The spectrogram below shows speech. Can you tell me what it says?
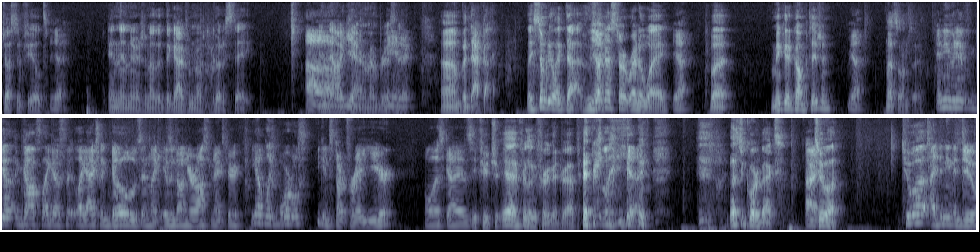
Justin Fields, yeah. and then there's another the guy from North Dakota State. Uh, And now I yeah, can't remember his name. Um, but that guy, like somebody like that, who's Yeah. not gonna start right away, Yeah, but make it a competition. yeah. That's what I'm saying. And even if Go- Goff like a, like actually goes and like isn't on your roster next year, you got Blake Bortles. He can start for a year. All this guy is If you're yeah, if you're looking for a good draft pick, yeah. let's do quarterbacks. All right. Tua, Tua, I didn't even do.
